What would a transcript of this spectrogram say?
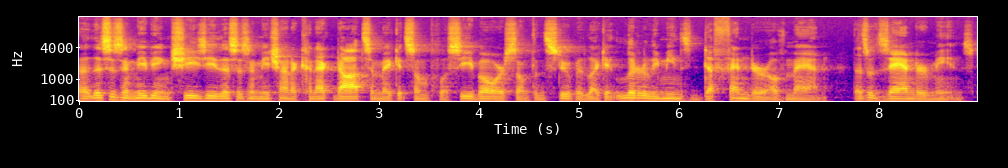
Uh, this isn't me being cheesy. This isn't me trying to connect dots and make it some placebo or something stupid. Like it literally means defender of man. That's what Zander means.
